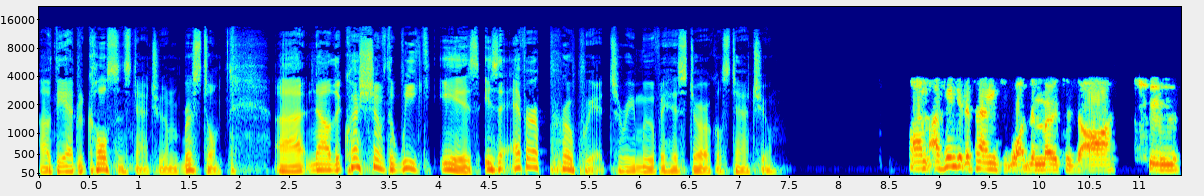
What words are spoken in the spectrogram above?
of the Edward Colston statue in Bristol. Uh, now, the question of the week is Is it ever appropriate to remove a historical statue? Um, I think it depends what the motives are to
